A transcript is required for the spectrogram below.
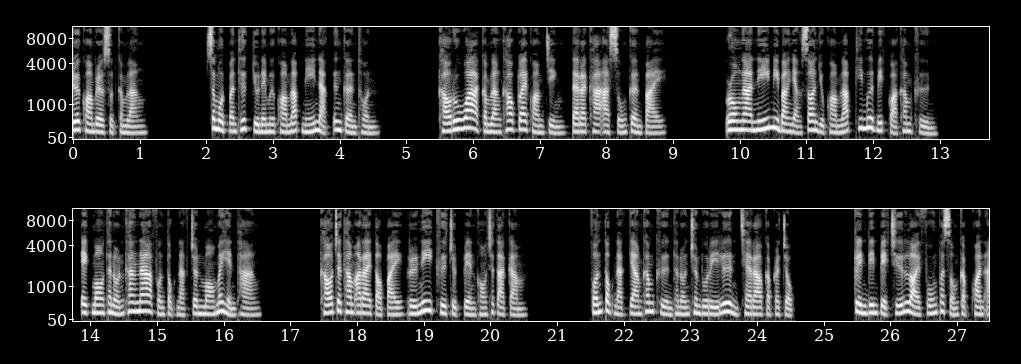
ด้วยความเร็วสุดกำลัง สมุดบันทึกอยู่ในมือความลับนี้หนักอึ้งเกินทน เขารู้ว่ากำลังเข้าใกล้ความจริง แต่ราคาอาจสูงเกินไป โรงงานนี้มีบางอย่างซ่อนอยู่ความลับที่มืดมิดกว่าค่ำคืน เอกมองถนนข้างหน้าฝนตกหนักจนมองไม่เห็นทาง เขาจะทำอะไรต่อไป หรือนี่คือจุดเปลี่ยนของชะตากรรม ฝนตกหนักยามค่ำคืนถนนชนบุรีลื่นแชราวกับกระจก กลิ่นดินเปียกชื้นลอยฟุ้งผสมกับควันไอ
